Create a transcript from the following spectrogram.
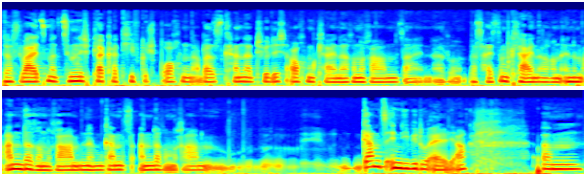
das war jetzt mal ziemlich plakativ gesprochen, aber es kann natürlich auch im kleineren Rahmen sein. Also was heißt im kleineren? In einem anderen Rahmen, in einem ganz anderen Rahmen, ganz individuell, ja. Ähm,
